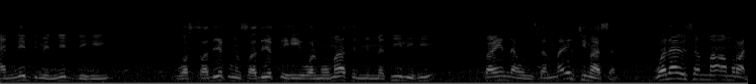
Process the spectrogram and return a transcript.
الند من نده والصديق من صديقه والمماثل من مثيله فإنه يسمى التماسا ولا يسمى أمرا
